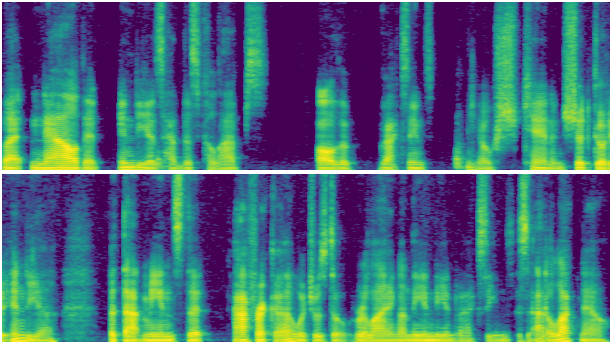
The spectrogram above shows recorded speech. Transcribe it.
But now that India's had this collapse, all the vaccines, you know, can and should go to India. But that means that Africa, which was relying on the Indian vaccines, is out of luck now.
